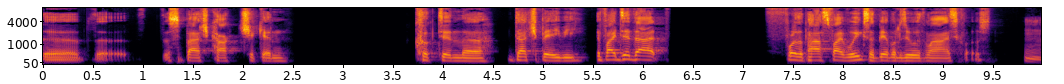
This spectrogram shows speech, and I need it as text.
the, the, the spatchcock chicken cooked in the Dutch baby. If I did that for the past five weeks, I'd be able to do it with my eyes closed. Hmm.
